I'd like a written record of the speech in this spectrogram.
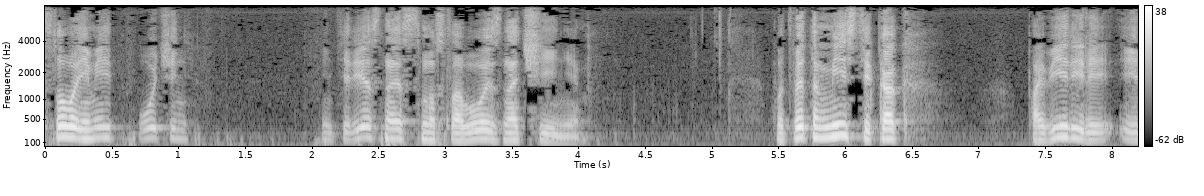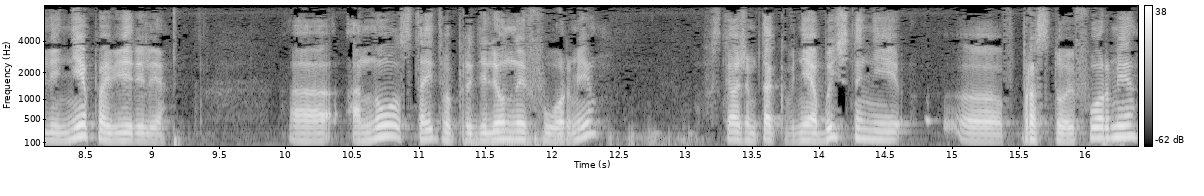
слово имеет очень интересное смысловое значение. Вот в этом месте, как поверили или не поверили, э, оно стоит в определенной форме, скажем так, в необычной, не э, в простой форме.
